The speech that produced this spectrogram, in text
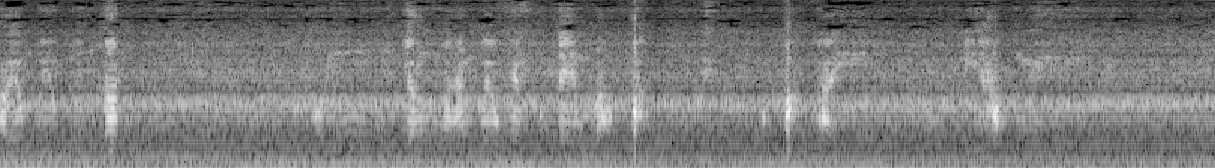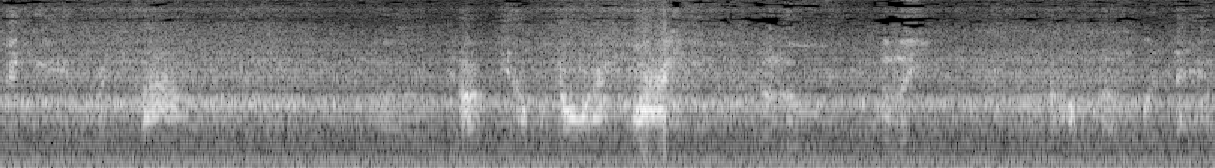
thời ông Bill Clinton ông dân mà ăn welfare của tem là bắt ông bắt phải đi học nghề cái nghề mà phải đi làm. Ờ, thì đó chứ không có cho ăn hoài nó lười nó lì. Nó không là bên đảng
